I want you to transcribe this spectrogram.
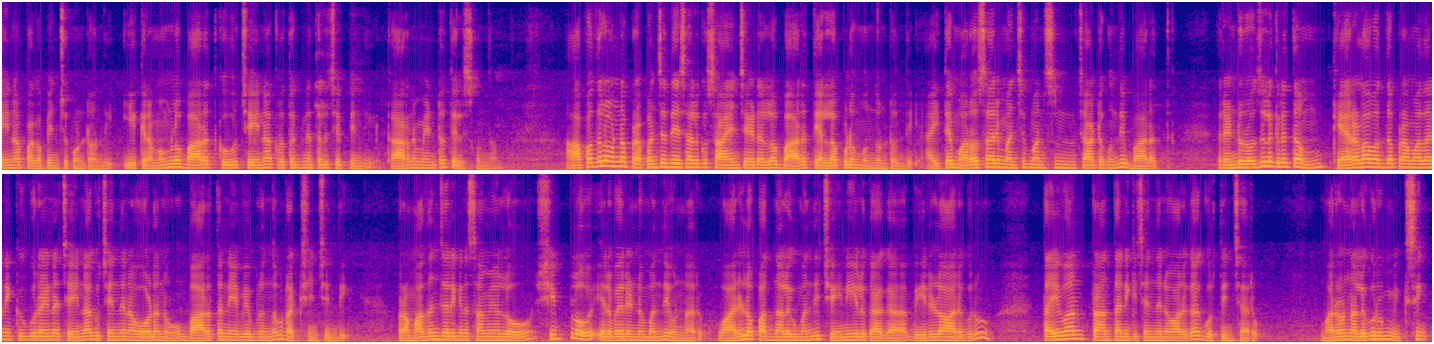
చైనా పగపించుకుంటోంది ఈ క్రమంలో భారత్కు చైనా కృతజ్ఞతలు చెప్పింది. కారణం ఏంటో తెలుసుకుందాం. ఆపదలో ఉన్న ప్రపంచ దేశాలకు సాయం చేయడంలో భారత్ ఎల్లప్పుడూ ముందుంటుంది. అయితే మరోసారి మంచి మనసును చాటుకుంది భారత్. రెండు రోజుల క్రితం కేరళ వద్ద ప్రమాదానికి గురైన చైనాకు చెందిన ఓడను భారత నేవీ బృందం రక్షించింది. ప్రమాదం జరిగిన సమయంలో షిప్లో ఇరవై రెండు మంది ఉన్నారు. వారిలో పద్నాలుగు మంది చైనీయులు కాగా వీరిలో ఆరుగురు తైవాన్ ప్రాంతానికి చెందినవారుగా గుర్తించారు. మరో నలుగురు మిక్సింగ్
